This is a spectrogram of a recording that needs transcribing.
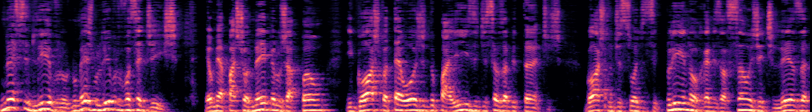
nesse livro, no mesmo livro, você diz eu me apaixonei pelo Japão e gosto até hoje do país e de seus habitantes. Gosto de sua disciplina, organização e gentileza.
